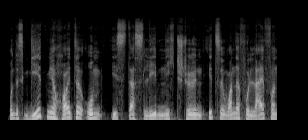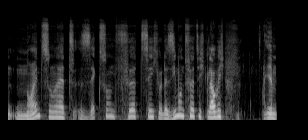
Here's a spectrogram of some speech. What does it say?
Und es geht mir heute um Ist das Leben nicht schön? It's a Wonderful Life von 1946 oder 47, glaube ich. Ähm,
